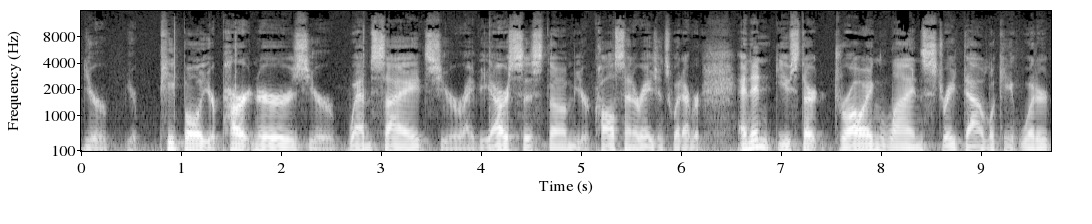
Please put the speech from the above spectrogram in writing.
your your people, your partners, your websites, your IVR system, your call center agents, whatever. And then you start drawing lines straight down, looking at what are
